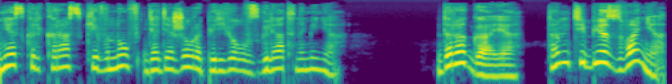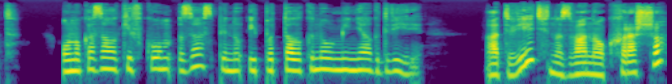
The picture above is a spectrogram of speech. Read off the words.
Несколько раз кивнув, дядя Жора перевел взгляд на меня. «Дорогая, там тебе звонят». Он указал кивком за спину и подтолкнул меня к двери. «Ответь на звонок, хорошо?»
